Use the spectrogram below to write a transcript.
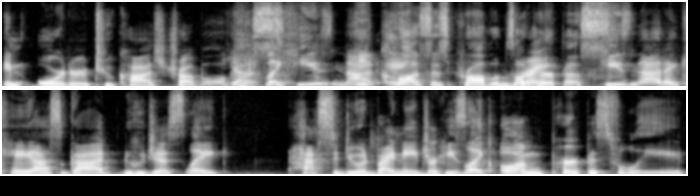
in order to cause trouble. Yes. like he's He not a- causes problems on purpose. He's not a chaos god who just like has to do it by nature. He's like, oh, I'm purposefully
